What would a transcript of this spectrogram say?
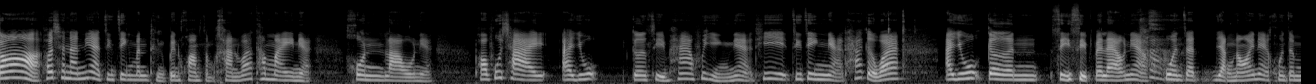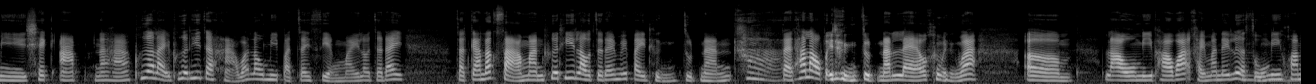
ก็เพราะฉะนั้นเนี่ยจริง ๆ มันถึงเป็นความสำคัญว่าทำไมเนี่ยคนเราเนี่ยพอผู้ชายอายุเกิน 45 ผู้หญิงเนี่ยที่จริงๆเนี่ยถ้าเกิดว่าอายุเกิน 40 ไปแล้วเนี่ยค่ะควรจะอย่างน้อยเนี่ยควรจะมีเช็คอัพนะคะเพื่ออะไรเพื่อที่จะหาว่าเรามีปัจจัยเสี่ยงไหมเราจะได้จัดการรักษามันเพื่อที่เราจะได้ไม่ไปถึงจุดนั้นค่ะแต่ถ้าเราไปถึงจุดนั้นแล้วคือหมายถึงว่า เอิ่มเรามีภาวะไขมันในเลือดสูงมีความ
